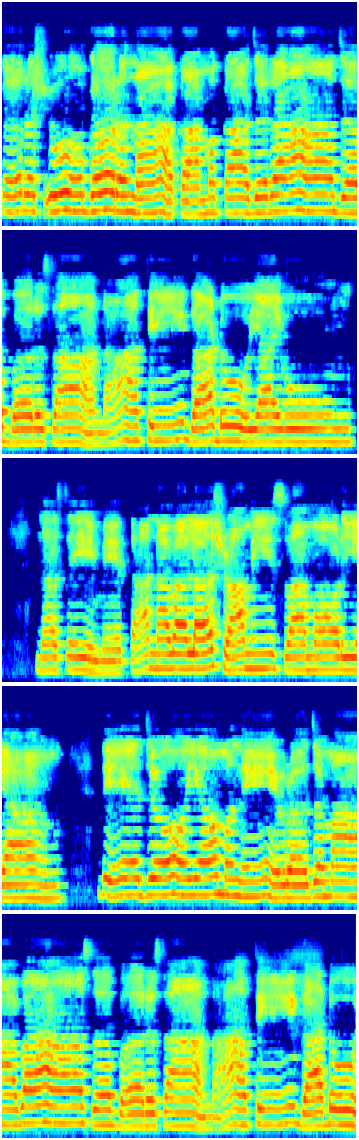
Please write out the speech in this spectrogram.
કરશું ઘરના કામકાજ રાજ, બરસાનાથી ગાડો આવ્યું નસી મહેતાના વાલા સ્વામી સ્વામળિયા. દેજો યમને વ્રજમાં વાસ, બરસાનાથી ગાડો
